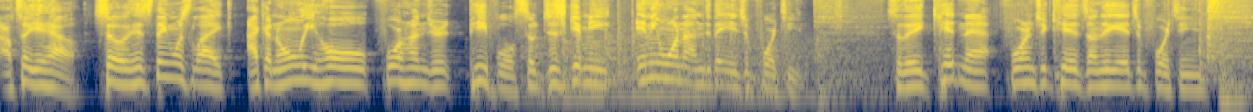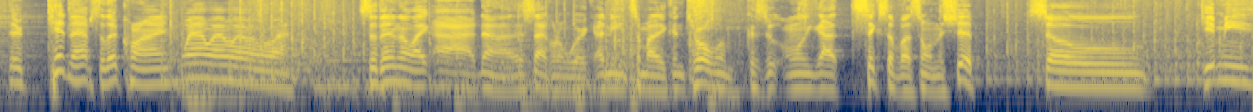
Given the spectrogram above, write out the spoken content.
I'll tell you how. So his thing was like, I can only hold 400 people, so just give me anyone under the age of 14. So they kidnap 400 kids under the age of 14. They're kidnapped, so they're crying. Wah, wah, wah, wah, wah. So then they're like, ah, no, that's not going to work. I need somebody to control them because we only got six of us on the ship. So give me,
